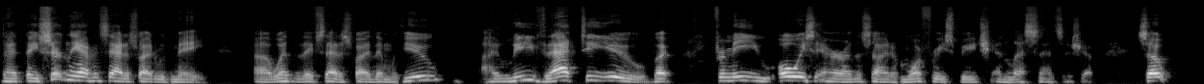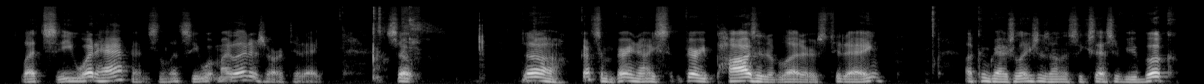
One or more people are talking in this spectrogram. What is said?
that they certainly haven't satisfied with me. Uh, whether they've satisfied them with you, I leave that to you. But for me, you always err on the side of more free speech and less censorship. So let's see what happens and let's see what my letters are today. So, uh, got some very nice, very positive letters today. Uh, congratulations on the success of your book.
